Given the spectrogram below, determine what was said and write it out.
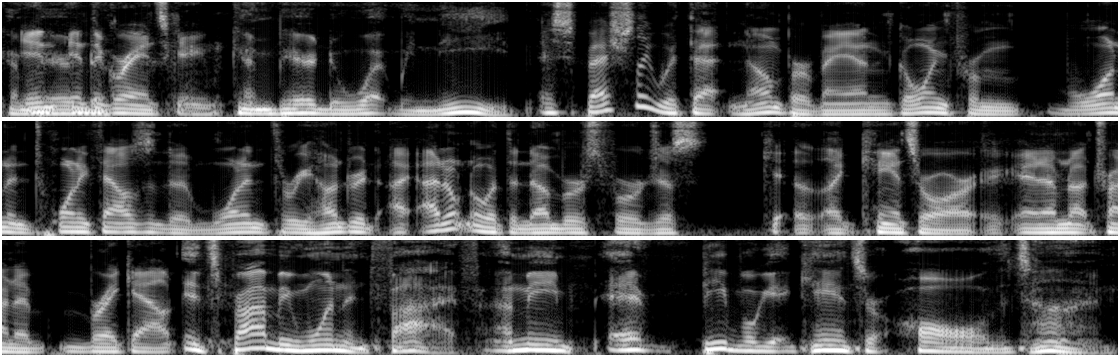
compared in the to, grand scheme. compared to what we need. Especially with that number, man, going from one in 20,000 to one in 300. I, I don't know what the numbers for just ca- like cancer are, and I'm not trying to break out. It's probably one in five. I mean, people get cancer all the time,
